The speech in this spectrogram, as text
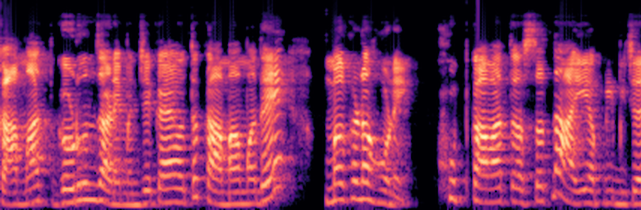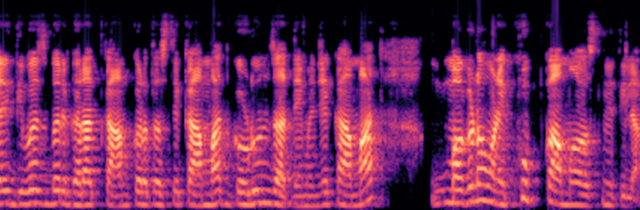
कामात गडून जाणे म्हणजे काय होतं? कामामध्ये मग्न होणे. खूप कामात असतात ना आई आपली बिचारी दिवसभर घरात काम करत असते कामात गडून जाते म्हणजे कामात मग्न होणे खूप कामं असणे तिला.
